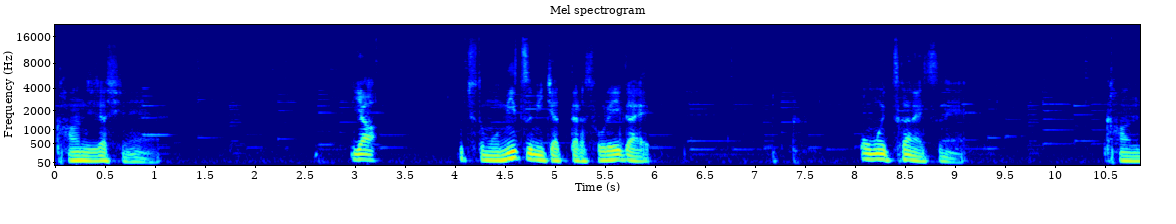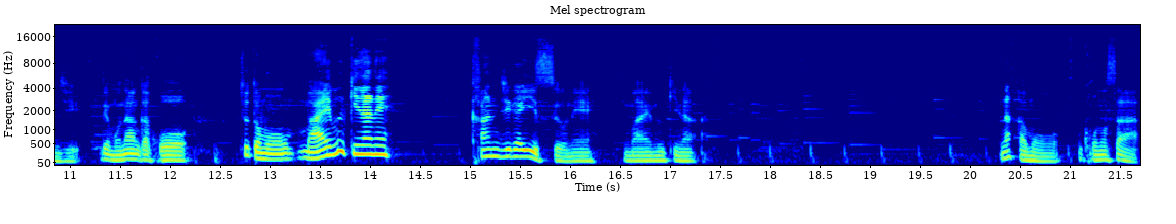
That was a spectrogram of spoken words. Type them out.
感じだしね。いやちょっともう密見ちゃったらそれ以外思いつかないですね。感じ。でもなんかこうちょっともう前向きなね感じがいいっすよね。前向きな。なんかもうこのさ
